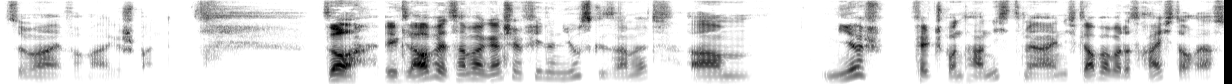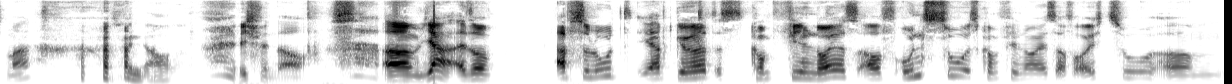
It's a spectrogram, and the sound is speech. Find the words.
sind wir einfach mal gespannt. So, ich glaube, jetzt haben wir ganz schön viele News gesammelt. Ähm, mir fällt spontan nichts mehr ein. Ich glaube aber, das reicht auch erstmal. Ich finde auch. ich finde auch. Ähm, ja, also absolut, ihr habt gehört, es kommt viel Neues auf uns zu, es kommt viel Neues auf euch zu. Ähm,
